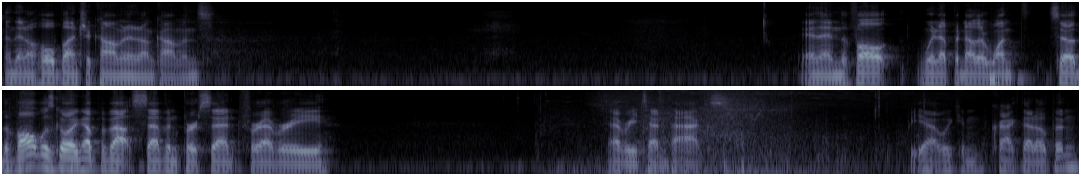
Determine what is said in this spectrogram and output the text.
and then a whole bunch of common and uncommons. And then the vault went up another one. So the vault was going up about seven percent for every every ten packs. But yeah, we can crack that open.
